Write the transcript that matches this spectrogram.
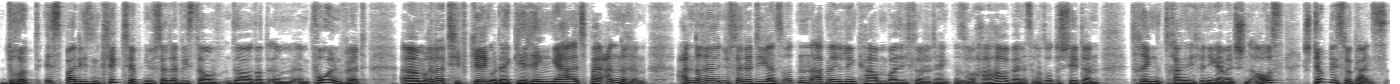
drückt, ist bei diesen Clicktip-Newsletter, wie es da, da dort ähm, empfohlen wird, ähm, relativ gering oder geringer als bei anderen. Andere Newsletter, die ganz unten einen Abmeldelink haben, weil sich Leute denken so, haha, wenn es ganz unten steht, dann tragen, tragen sich weniger Menschen aus. Stimmt nicht so ganz.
